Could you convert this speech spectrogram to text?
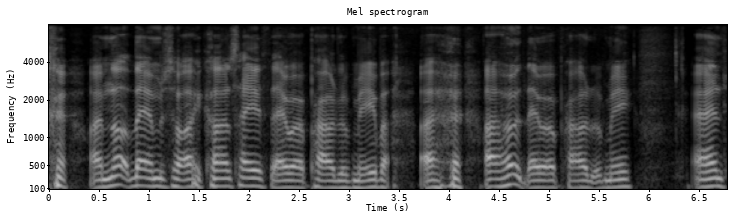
I'm not them, so I can't say if they were proud of me, but I I hope they were proud of me. And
